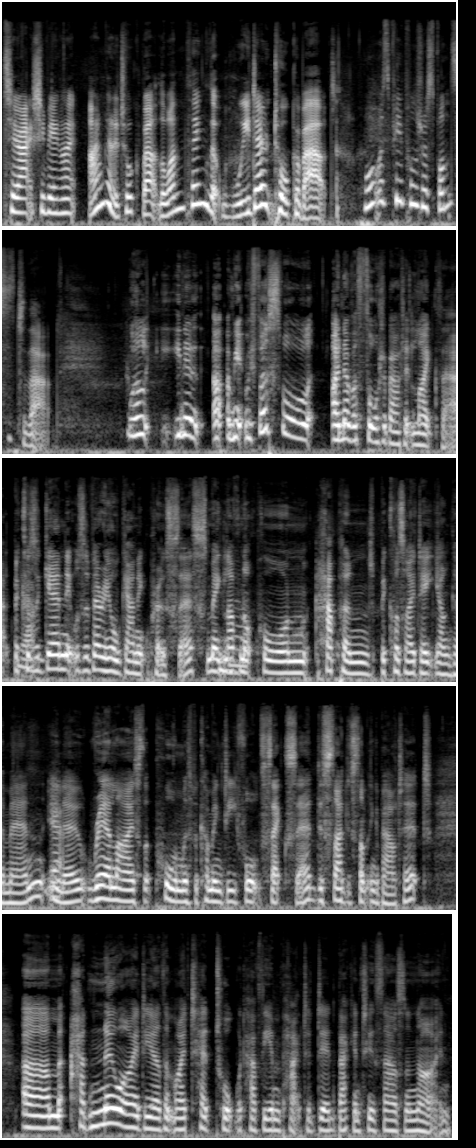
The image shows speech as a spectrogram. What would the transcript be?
to actually being like, I'm going to talk about the one thing that we don't talk about. What was people's responses to that? Well, you know, I mean, first of all, I never thought about it like that because, Yeah. again, it was a very organic process. Make Love Not Porn happened because I date younger men, Yeah. you know, realised that porn was becoming default sex ed, decided something about it. Um, had no idea that my TED talk would have the impact it did back in 2009.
